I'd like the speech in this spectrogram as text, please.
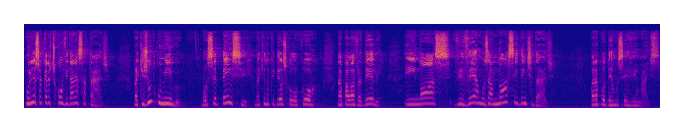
Por isso eu quero te convidar nessa tarde, para que junto comigo você pense naquilo que Deus colocou na palavra dele e em nós vivermos a nossa identidade para podermos servir mais.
